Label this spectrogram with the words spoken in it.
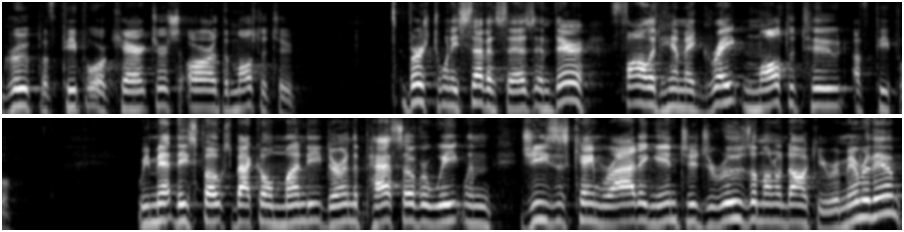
group of people or characters are the multitude. Verse 27 says, And there followed him a great multitude of people we met these folks back on Monday during the Passover week when Jesus came riding into Jerusalem on a donkey. Remember them?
